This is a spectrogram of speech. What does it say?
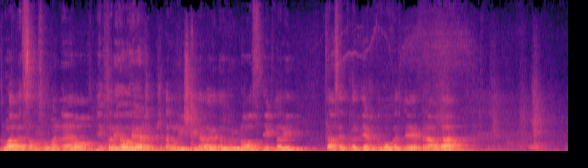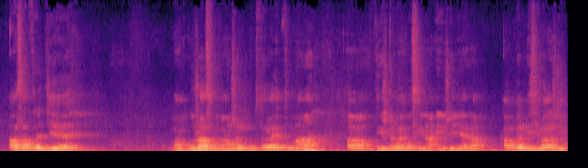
druhá vec som z Humenného. Niektorí hovoria, že, že tam líšky dávajú dobrú noc, niektorí zase tvrdia, že to vôbec nie je pravda. A za tretie, mám úžasnú manželku, ktorá je na a týždňového syna inžiniera. A veľmi si vážim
